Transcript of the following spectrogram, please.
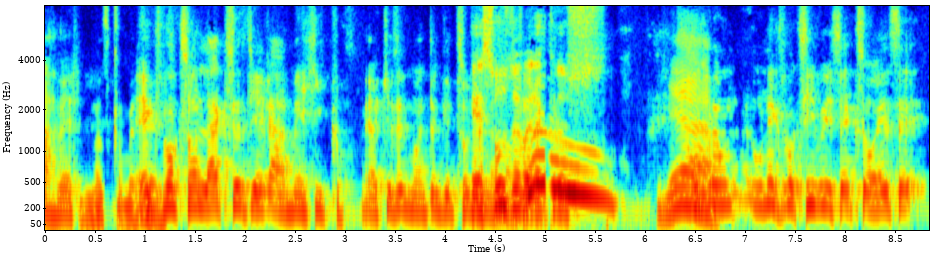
a ver, los comerciales. Xbox All Access llega a México. Aquí es el momento en que Jesús de. Veracruz. Yeah. Compra un, un Xbox Series X o S,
